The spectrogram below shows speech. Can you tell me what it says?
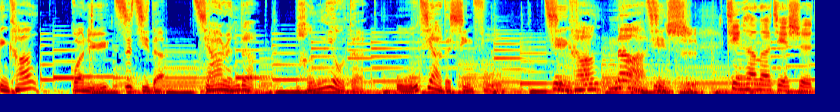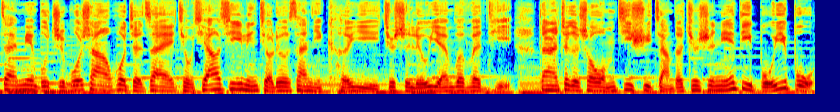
健康，关于自己的、家人的、朋友的无价的幸福，健康那件事。健康那件事，在面部直播上或者在九七幺七零九六三，你可以就是留言问问题。当然，这个时候我们继续讲的就是年底补一补。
